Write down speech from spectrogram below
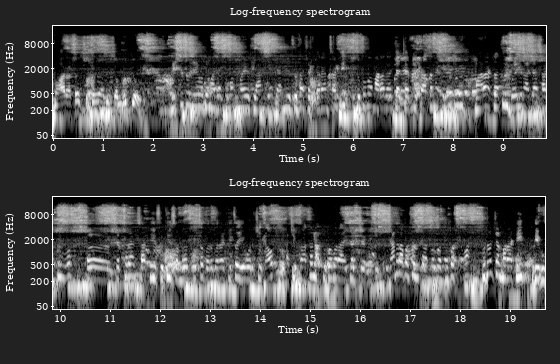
महाराष्ट्रात सुखी आणि समृद्ध होते निश्चितच हे होते माझ्यासोबत महेश लांडगे. त्यांनी सुद्धा शेतकऱ्यांसाठी तुकोबा महाराजांच्या चरणी प्रार्थना केली की महाराष्ट्रातील बळीराजासाठी व शेतकऱ्यांसाठी सुखी समृद्धीचं भरभराटीचं हे वर्ष जावं अशी प्रार्थना तुकोबा रायाच्या चरणी केली. कॅमेरा पर्सन विकास बरोबर दीपक सुदर्शन मराठी देहू.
